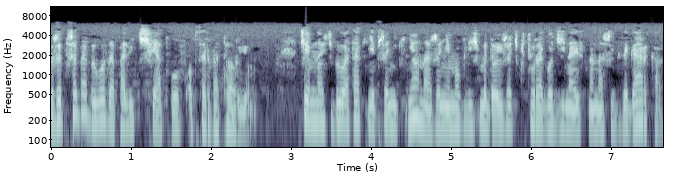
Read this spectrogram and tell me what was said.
że trzeba było zapalić światło w obserwatorium. Ciemność była tak nieprzenikniona, że nie mogliśmy dojrzeć, która godzina jest na naszych zegarkach.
